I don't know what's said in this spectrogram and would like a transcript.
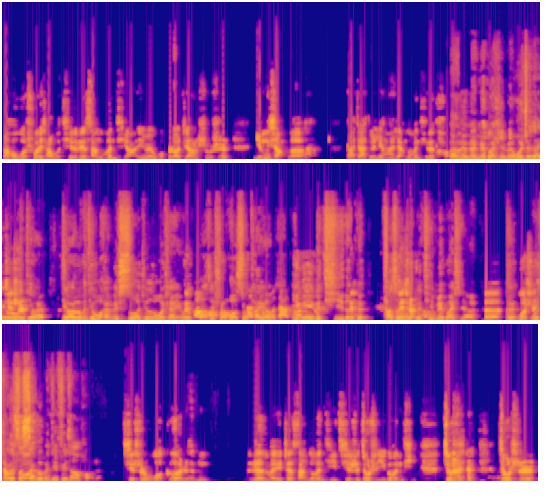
然后我说一下我提的这三个问题啊，因为我不知道这样是不是影响了大家对另外两个问题的讨论。呃，没没没关系，没。我觉得因为我第二第二个问题我还没说，就是我想，因为刚才小宝说他要一个一个提的，对，他说一个提没关系啊。呃，对，我是觉得这三个问题非常好的。其实我个人认为这三个问题其实就是一个问题，就是就是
